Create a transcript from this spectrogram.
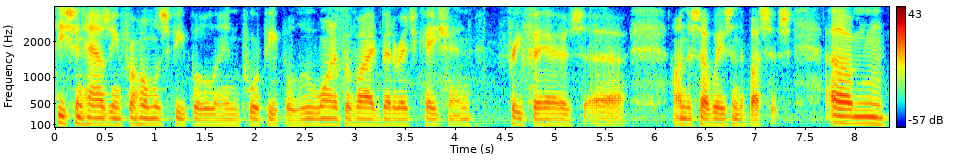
decent housing for homeless people and poor people, who want to provide better education, free fares uh, on the subways and the buses. Um,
